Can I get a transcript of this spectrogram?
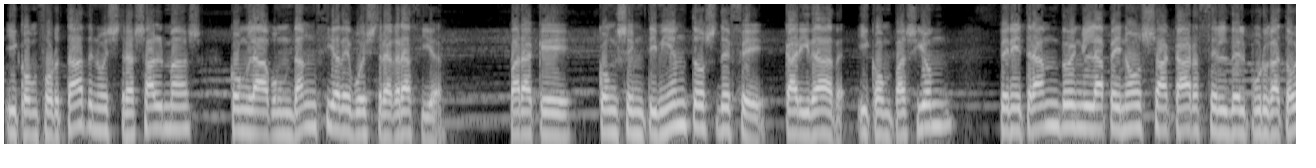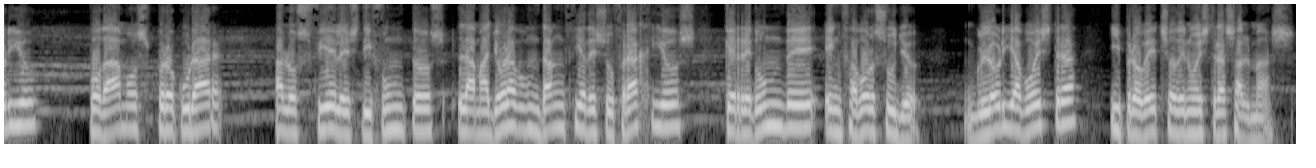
y confortad nuestras almas con la abundancia de vuestra gracia, para que, con sentimientos de fe, caridad y compasión, penetrando en la penosa cárcel del purgatorio, podamos procurar a los fieles difuntos la mayor abundancia de sufragios que redunde en favor suyo, gloria vuestra y provecho de nuestras almas.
